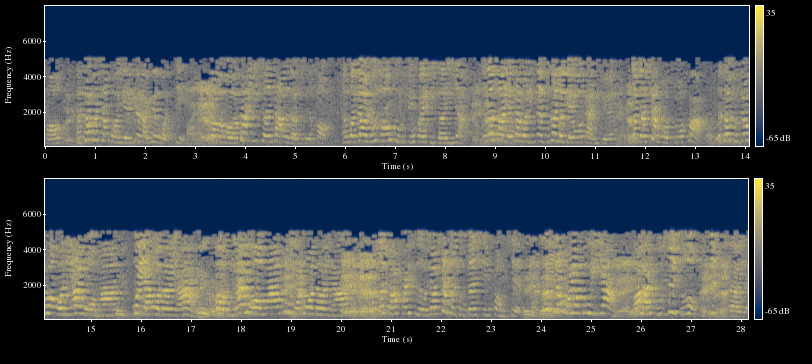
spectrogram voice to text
口，呃教会生活也越来越稳定。到了我大一升大二的时候，能够就如同主寻回彼得一样，主那时候也在我里面不断的给我感觉，不断的向我说话。那时候主就问我：你爱我吗？喂养我的羊。哦，你爱我吗？牧养我的羊。从那时候开始，我就向着主更新奉献，我的生活又不一样，我要来服侍主，服侍你的羊。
